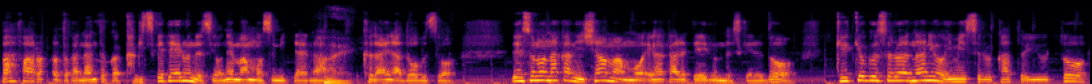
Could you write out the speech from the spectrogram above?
バッファローとかなんとか嗅ぎつけているんですよね、マンモスみたいなはい。巨大な動物を。で、その中にシャーマンも描かれているんですけれど、結局それは何を意味するかというと、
